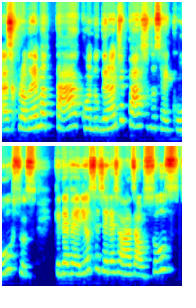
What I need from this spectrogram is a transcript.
Eu acho que o problema está quando grande parte dos recursos que deveriam ser direcionados ao SUS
